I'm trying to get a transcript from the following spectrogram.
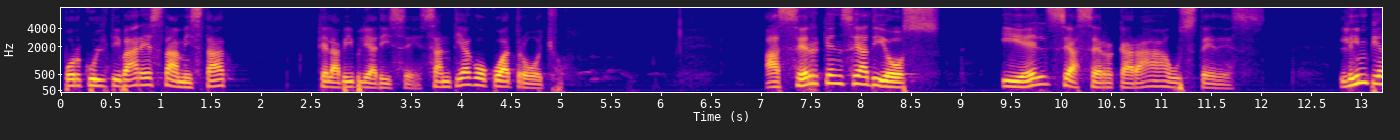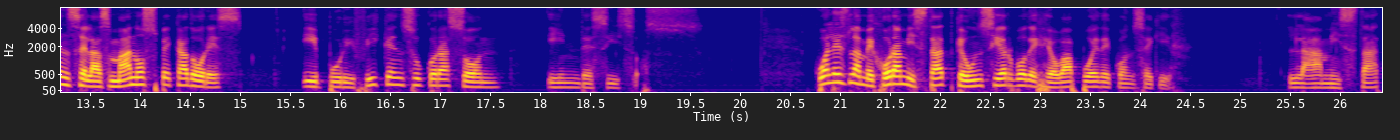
Por cultivar esta amistad que la Biblia dice, Santiago 4:8. Acérquense a Dios y Él se acercará a ustedes. Límpiense las manos pecadores y purifiquen su corazón indecisos. ¿Cuál es la mejor amistad que un siervo de Jehová puede conseguir? La amistad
